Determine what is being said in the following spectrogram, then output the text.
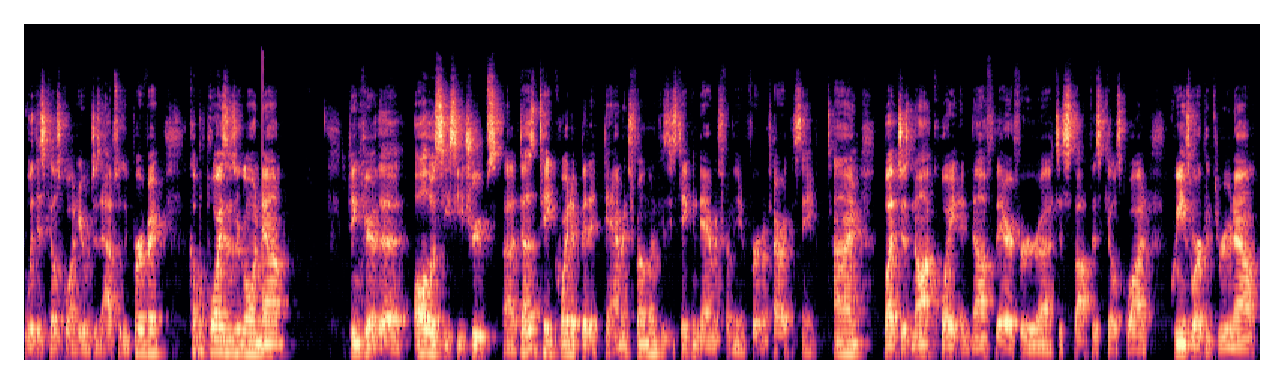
with his kill squad here, which is absolutely perfect. A couple poisons are going down. Taking care of the all those CC troops. Uh, does take quite a bit of damage from them because he's taking damage from the Inferno Tower at the same time, but just not quite enough there for uh, to stop this kill squad. Queen's working through now.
